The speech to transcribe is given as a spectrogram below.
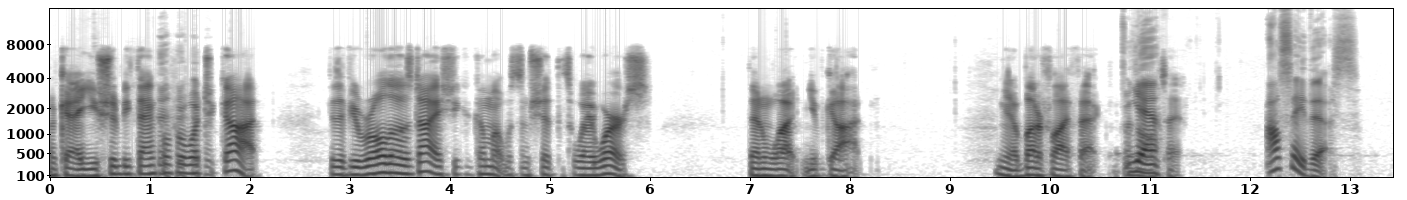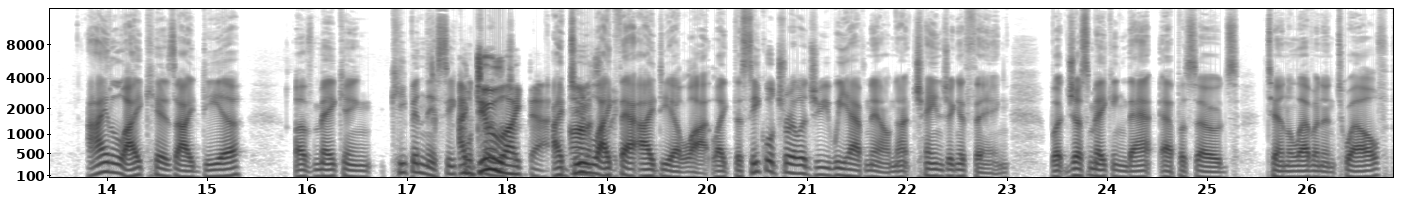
Okay, you should be thankful for what you got, because if you roll those dice, you could come up with some shit that's way worse than what you've got. You know, butterfly effect. Yeah. I'll say this. I like his idea of making keeping the sequel I do trilogy- like that, I do honestly. like that idea a lot. Like the sequel trilogy we have now, not changing a thing, but just making that episodes 10, 11 and 12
